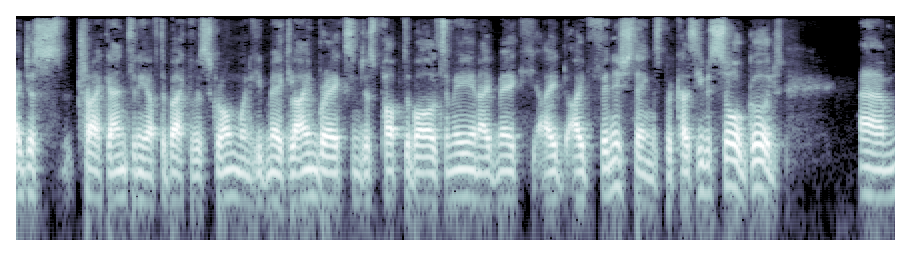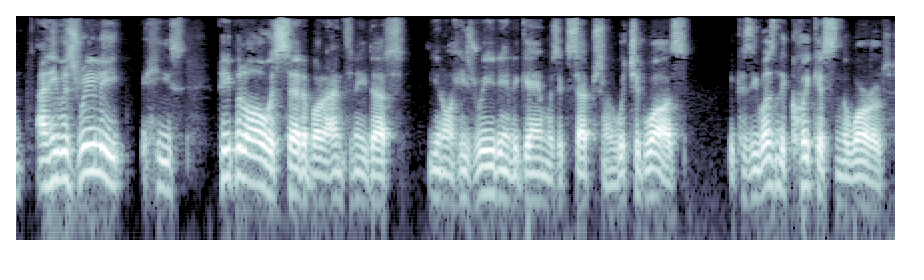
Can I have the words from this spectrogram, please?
I just track Anthony off the back of his scrum when he'd make line breaks and just pop the ball to me, and I'd make I'd I'd finish things because he was so good. Um, and he was really he's people always said about Anthony that you know, his reading of the game was exceptional, which it was, because he wasn't the quickest in the world,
